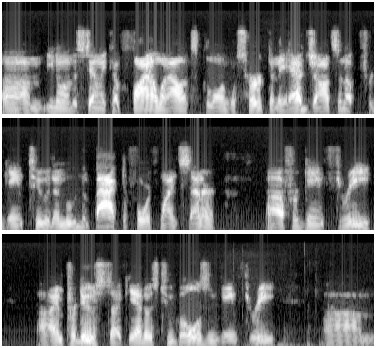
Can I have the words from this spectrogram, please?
um, you know, in the Stanley Cup final when Alex Killorn was hurt and they had Johnson up for game two and then moved him back to fourth line center uh, for game three uh, and produced. Like he had those two goals in game three. Um,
